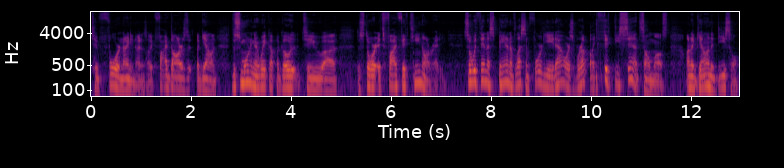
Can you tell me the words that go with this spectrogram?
to 499. It's like five dollars a gallon. This morning, I wake up, I go to uh, the store. It's 515 already. So within a span of less than 48 hours, we're up like 50 cents almost on a gallon of diesel.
